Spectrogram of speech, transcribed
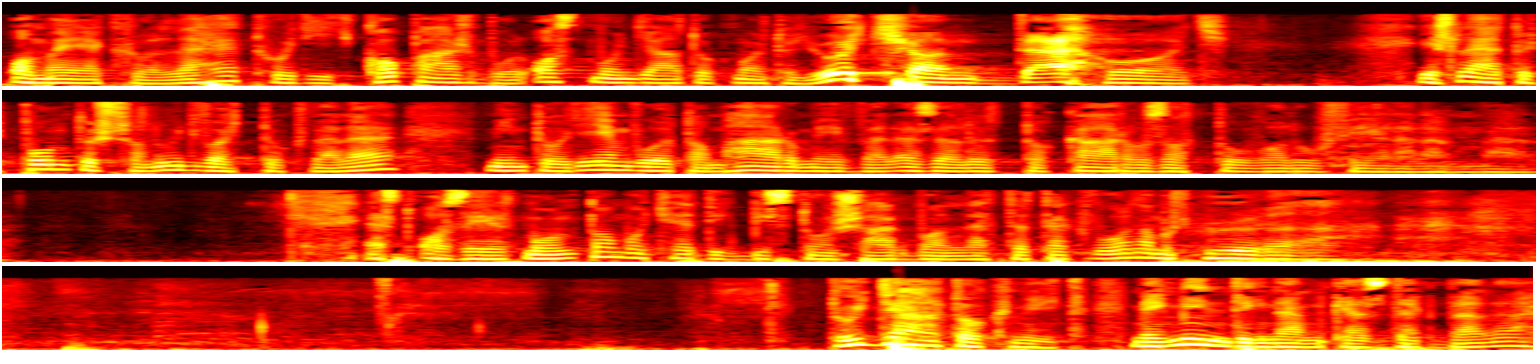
amelyekről lehet, hogy így kapásból azt mondjátok majd, hogy öcsön, dehogy! És lehet, hogy pontosan úgy vagytok vele, mint hogy én voltam három évvel ezelőtt a kározattól való félelemmel. Ezt azért mondtam, hogy eddig biztonságban lettetek volna, most... Tudjátok mit? Még mindig nem kezdek bele.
